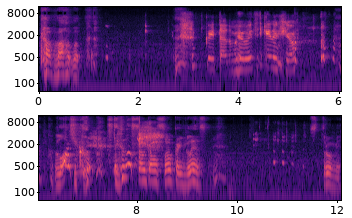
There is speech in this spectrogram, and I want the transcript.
Cavalo. Coitado, morreu antes de cair no chão. Lógico! Você tem noção que é um soco em inglês? Strume.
